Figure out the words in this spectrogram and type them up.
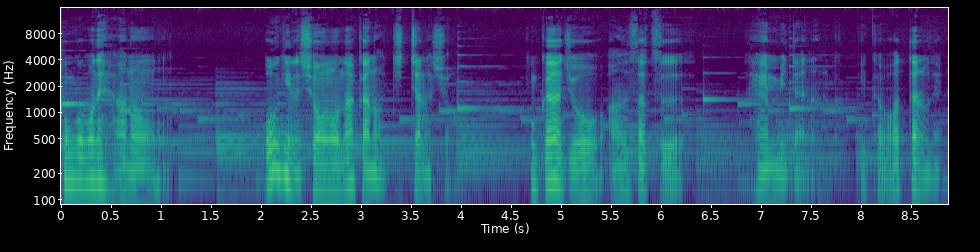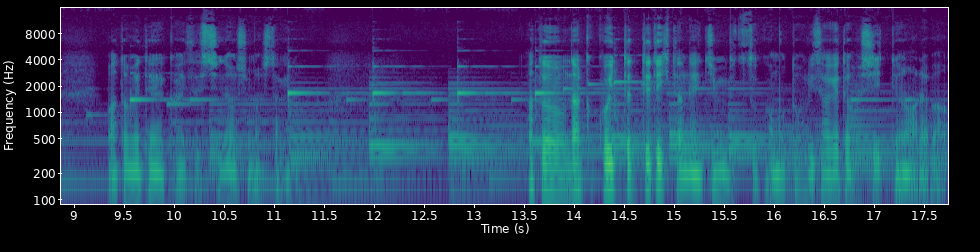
今後もね、あの、大きな章の中のちっちゃな章、今回は女王暗殺編みたいなのが一回終わったので、まとめて解説し直しましたけど。あと、なんかこういった出てきたね、人物とかもっと掘り下げてほしいっていうのがあれば、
